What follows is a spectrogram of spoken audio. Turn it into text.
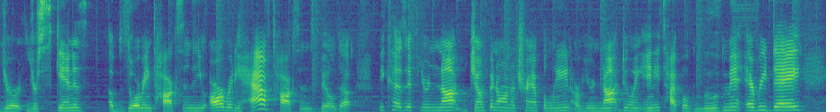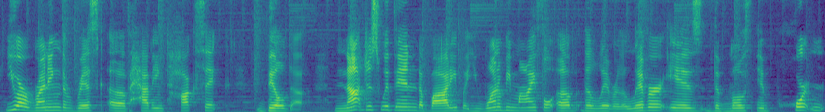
your your skin is absorbing toxins. You already have toxins build up because if you're not jumping on a trampoline or you're not doing any type of movement every day, you are running the risk of having toxic buildup. Not just within the body, but you want to be mindful of the liver. The liver is the most important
